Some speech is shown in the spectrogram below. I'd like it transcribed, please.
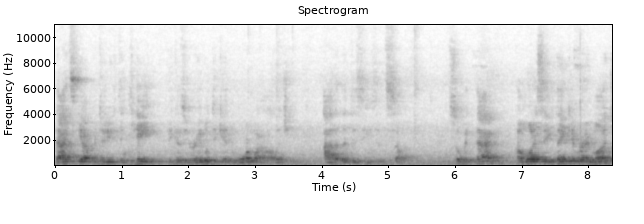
that's the opportunity to take because you're able to get more biology out of the disease itself. So with that, I want to say thank you very much.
